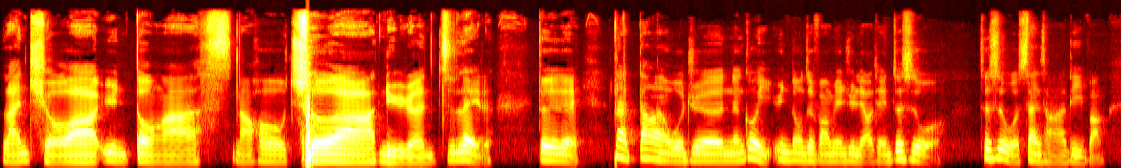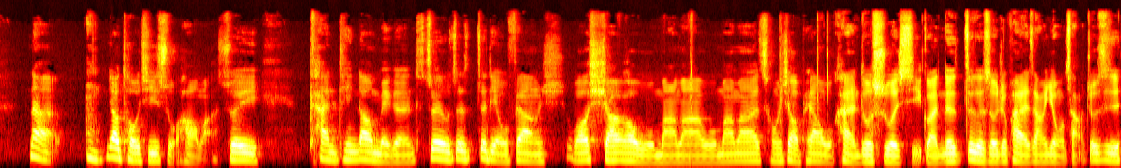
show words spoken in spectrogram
篮球啊、运动啊，然后车啊、女人之类的。对对对，那当然，我觉得能够以运动这方面去聊天，这是我这是我擅长的地方。那要投其所好嘛，所以。看听到每个人，所以这这点我非常我要消耗我妈妈。我妈妈从小培养我看很多书的习惯，那这个时候就派得上用场。就是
